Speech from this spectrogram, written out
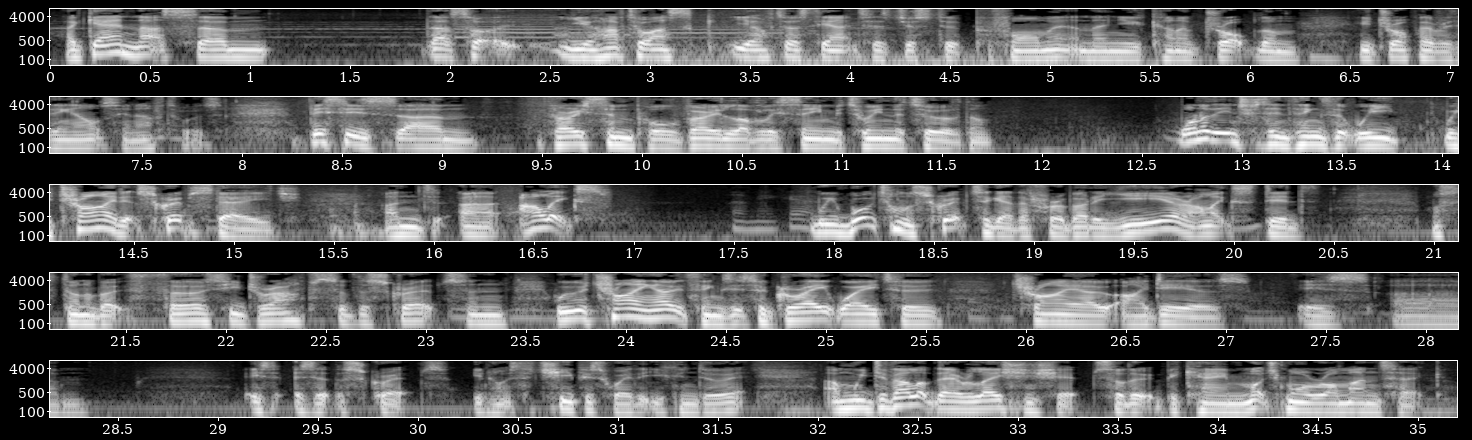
Again, that's um, that's you have to ask you have to ask the actors just to perform it, and then you kind of drop them. You drop everything else in afterwards. This is um, very simple, very lovely scene between the two of them one of the interesting things that we, we tried at script stage, and uh, Alex, we worked on the script together for about a year. Alex did, must have done about 30 drafts of the scripts, and we were trying out things. It's a great way to try out ideas, is, um, is, is at the script. You know, it's the cheapest way that you can do it. And we developed their relationship so that it became much more romantic.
